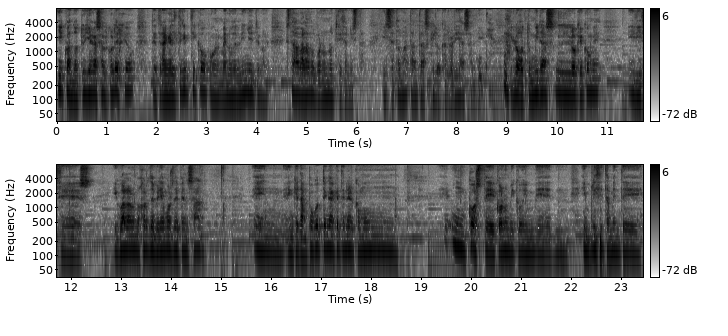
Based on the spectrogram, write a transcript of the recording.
Y cuando tú llegas al colegio, te traen el tríptico con el menú del niño y te está avalado por un nutricionista y se toma tantas kilocalorías al día. Y luego tú miras lo que come y dices, igual a lo mejor deberíamos de pensar en, en que tampoco tenga que tener como un, un coste económico eh, implícitamente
